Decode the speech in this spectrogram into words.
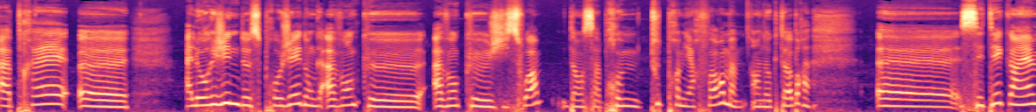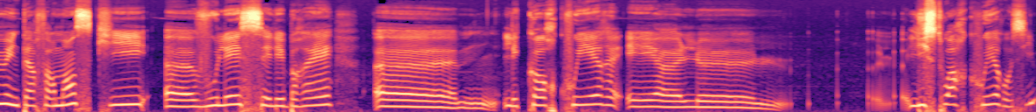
Après, à l'origine de ce projet, donc avant que, avant que j'y sois, dans sa toute première forme, en octobre, euh, c'était quand même une performance qui euh, voulait célébrer euh, les corps queer et l'histoire queer aussi.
